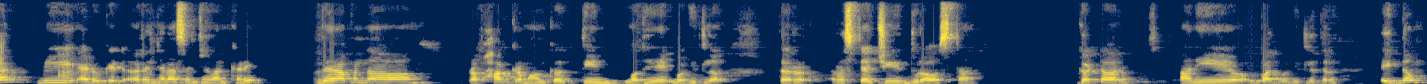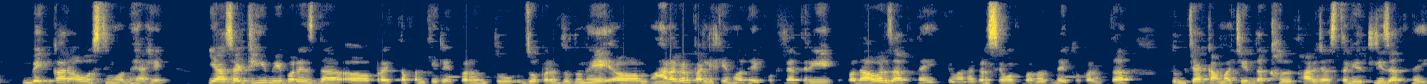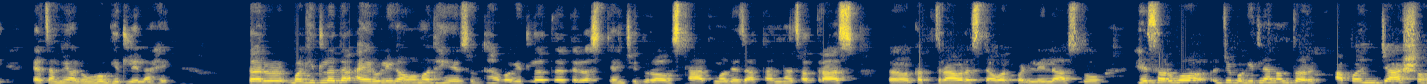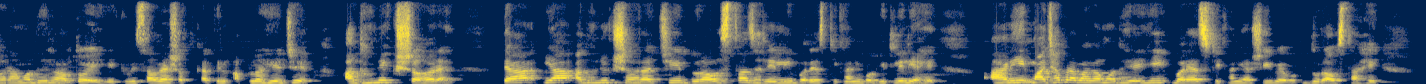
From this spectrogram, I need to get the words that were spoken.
नमस्कार. मी ॲडव्होकेट रंजना संजय वानखडे. सध्या आपण प्रभाग क्रमांक तीन मध्ये बघितलं तर रस्त्याची दुरावस्था गटार आणि फुटपाथ बघितले तर एकदम बेकार अवस्थेमध्ये आहे. यासाठी मी बरेचदा प्रयत्न पण केले. परंतु जोपर्यंत तुम्ही महानगरपालिकेमध्ये कुठल्या तरी पदावर जात नाही किंवा नगरसेवक बनत नाही तोपर्यंत तुमच्या कामाची दखल फार जास्त घेतली जात नाही. याचा मी अनुभव घेतलेला आहे. तर बघितलं तर ऐरोली गावामध्ये सुद्धा बघितलं तर रस्त्यांची दुरावस्था आतमध्ये जातानाचा त्रास कचरा रस्त्यावर पडलेला असतो. हे सर्व जे बघितल्यानंतर आपण ज्या शहरामध्ये राहतोय एकविसाव्या शतकातील आपलं हे जे आधुनिक शहर आहे त्या या आधुनिक शहराची दुरावस्था झालेली बऱ्याच ठिकाणी बघितलेली आहे. आणि माझ्या प्रभागामध्ये ही बऱ्याच ठिकाणी अशी दुरावस्था आहे.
